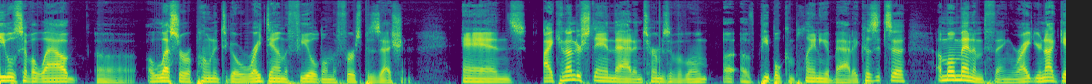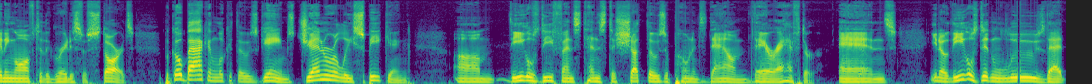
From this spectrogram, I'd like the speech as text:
Eagles have allowed uh, a lesser opponent to go right down the field on the first possession, and I can understand that in terms of um, uh, of people complaining about it because it's a, a momentum thing, right? You're not getting off to the greatest of starts, but go back and look at those games. Generally speaking, um, the Eagles' defense tends to shut those opponents down thereafter. And you know, the Eagles didn't lose that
